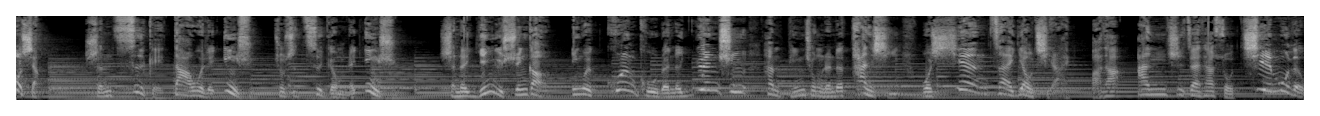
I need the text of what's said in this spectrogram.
默想，神赐给大卫的应许，就是赐给我们的应许。神的言语宣告：因为困苦人的冤屈和贫穷人的叹息，我现在要起来，把他安置在他所切慕的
